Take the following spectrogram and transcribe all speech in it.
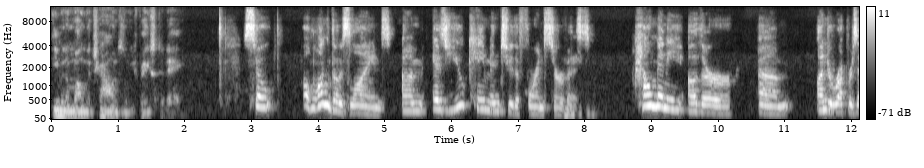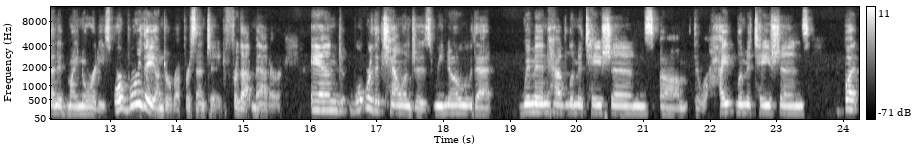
even among the challenges we face today. So, along those lines, um, as you came into the Foreign Service, how many other um, underrepresented minorities, or were they underrepresented for that matter? And what were the challenges? We know that women had limitations, um, there were height limitations, but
